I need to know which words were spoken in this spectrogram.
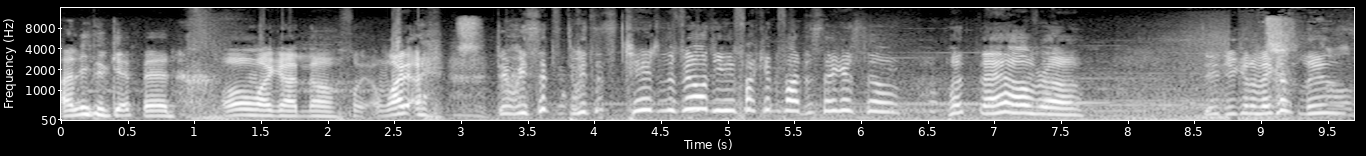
I need to get fed. Oh my god, no. Please. Why? Dude, we said we just changed the build. You fucking fought this thing still. What the hell, bro? Dude, you're gonna make us lose.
